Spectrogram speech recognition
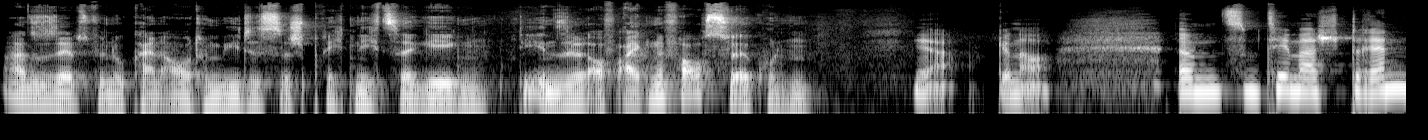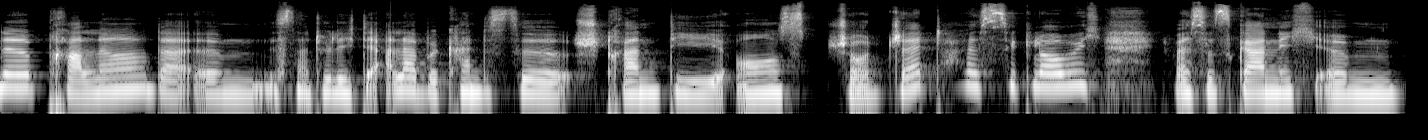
Also selbst wenn du kein Auto mietest, es spricht nichts dagegen, die Insel auf eigene Faust zu erkunden. Ja, genau. Ähm, zum Thema Strände, Pralin, da ähm, ist natürlich der allerbekannteste Strand die Anse Georgette, heißt sie, glaube ich. Ich weiß jetzt gar nicht. Ähm,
